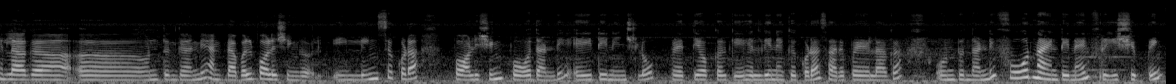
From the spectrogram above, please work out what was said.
ఇలాగా ఉంటుంది కదండి. అండ్ డబల్ పాలిషింగ్ ఈ లింక్స్ కూడా పాలిషింగ్ పోదండి. ఎయిటీన్ ఇంచ్లో ప్రతి ఒక్కరికి హెల్దీ నెక్ కూడా సరిపోయేలాగా ఉంటుందండి. Four ninety nine free shipping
